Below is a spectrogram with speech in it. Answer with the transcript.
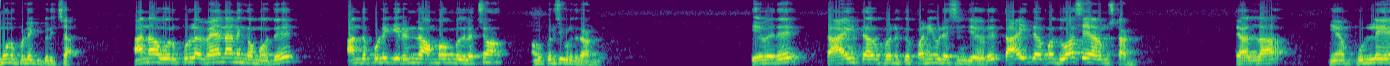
மூணு பிள்ளைக்கு பிரிச்சா. ஆனால் ஒரு புள்ள வேணானுங்கும் போது அந்த பிள்ளைக்கு ரெண்டு ஐம்பது ஐம்பது லட்சம் அவங்க பிரிச்சு கொடுத்துட்டாங்க. இவர் தாய் தகப்பனுக்கு பணிவிடை செஞ்சவர் தாய் தகப்பன் துவா செய்ய ஆரம்பிச்சிட்டாங்க. எல்லா என் பிள்ளைய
